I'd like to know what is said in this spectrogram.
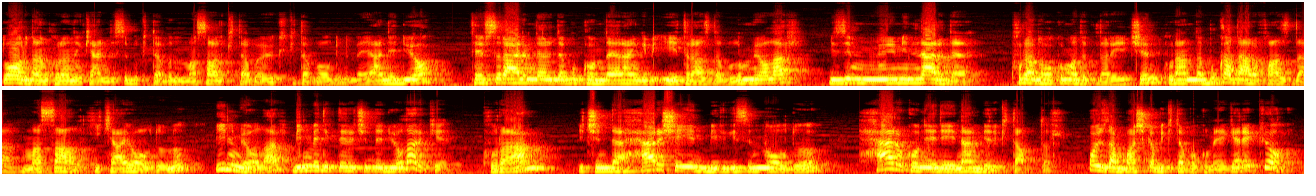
Doğrudan Kur'an'ın kendisi bu kitabın masal kitabı, öykü kitabı olduğunu beyan ediyor. Tefsir alimleri de bu konuda herhangi bir itirazda bulunmuyorlar. Bizim müminler de Kur'an'ı okumadıkları için Kur'an'da bu kadar fazla masal, hikaye olduğunu bilmiyorlar. Bilmedikleri için de diyorlar ki Kur'an içinde her şeyin bilgisinin olduğu, her konuya değinen bir kitaptır. O yüzden başka bir kitap okumaya gerek yok.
